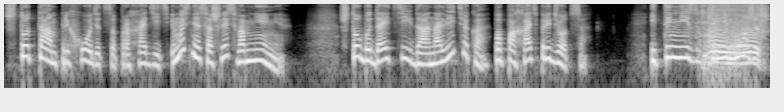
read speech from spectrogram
что там приходится проходить. И мы с ней сошлись во мнении чтобы дойти до аналитика, попахать придется. И ты не, ты не можешь...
